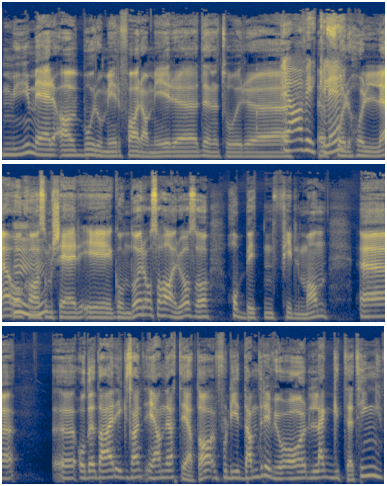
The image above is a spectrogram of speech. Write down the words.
mye mer av Boromir, Faramir, denne Tor-forholdet, ja, og mm. hva som skjer i Gondor. Og så har jo også Hobbiten-filmene eh, eh, og det der ikke sant, er en rettigheter, fordi de driver jo og legger til ting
